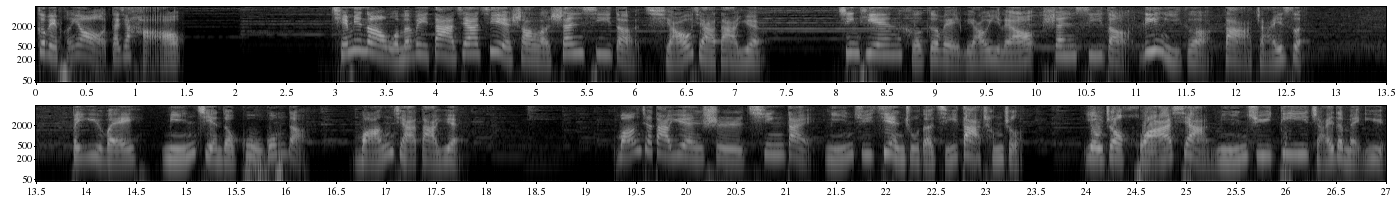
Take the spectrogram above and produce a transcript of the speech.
各位朋友，大家好。前面呢，我们为大家介绍了山西的乔家大院，今天和各位聊一聊山西的另一个大宅子，被誉为民间的故宫的王家大院。王家大院是清代民居建筑的集大成者，有着华夏民居第一宅的美誉。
